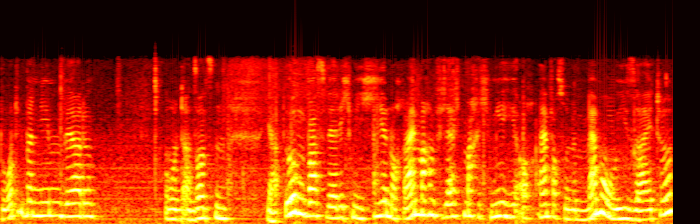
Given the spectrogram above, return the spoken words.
dort übernehmen werde. Und ansonsten, ja, irgendwas werde ich mir hier noch reinmachen. Vielleicht mache ich mir hier auch einfach so eine Memory-Seite.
